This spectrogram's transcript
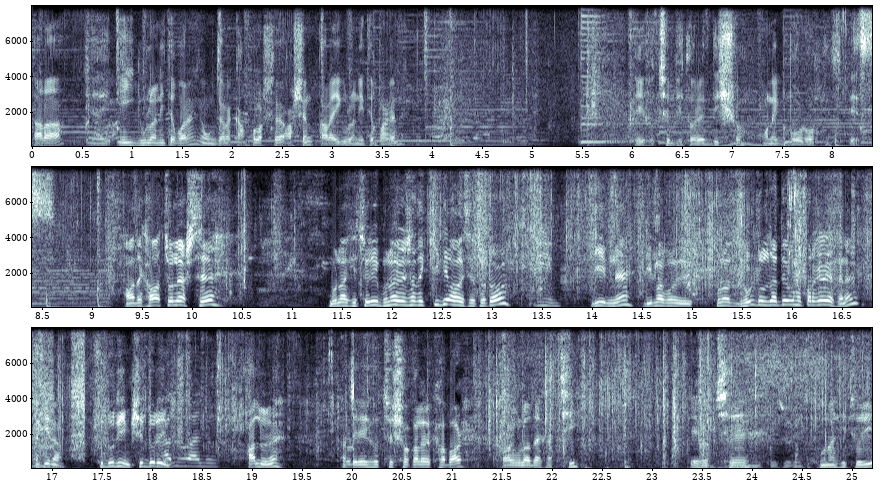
তারা এইগুলা নিতে পারেন এবং যারা কাপল আসে আসেন, তারা এইগুলো নিতে পারেন। এই হচ্ছে ভিতরের দৃশ্য। অনেক বড় স্পেস আমাদের খাবার চলে আসছে। বোনা খিচুড়ি। বোনার সাথে কি দেওয়া হয়েছে ছোট? ডিম। ডিম না? ডিম আর কোনো ঝোল টোল জাতীয় কোনো তরকারি আছে না? নাকি না? শুধু ডিম সিদ্ধ ডিম? আলু না? আচ্ছা এই হচ্ছে সকালের খাবার। খাবারগুলো দেখাচ্ছি। এই হচ্ছে বোনা খিচুড়ি।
